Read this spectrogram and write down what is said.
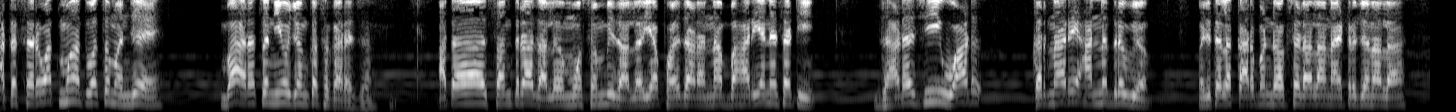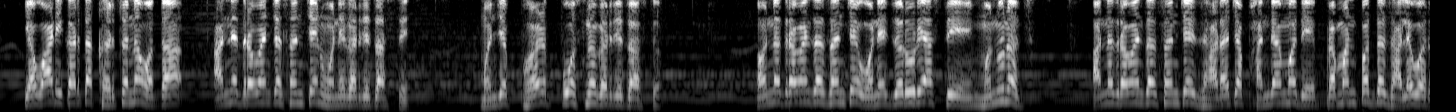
आता सर्वात महत्त्वाचं म्हणजे बहाराचं नियोजन कसं करायचं? आता संत्रा झालं मोसंबी झालं या फळझाडांना बहार येण्यासाठी झाडाची वाढ करणारे अन्नद्रव्य म्हणजे त्याला कार्बन डायऑक्साईड आला नायट्रोजन आला या वाढीकरता खर्च न होता अन्नद्रव्यांच्या संचयन होणे गरजेचं असते. म्हणजे फळ पोसणं गरजेचं असतं. अन्नद्रव्यांचा संचय होणे जरुरी असते म्हणूनच अन्नद्रव्यांचा संचय झाडाच्या फांद्यामध्ये प्रमाणबद्ध झाल्यावर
